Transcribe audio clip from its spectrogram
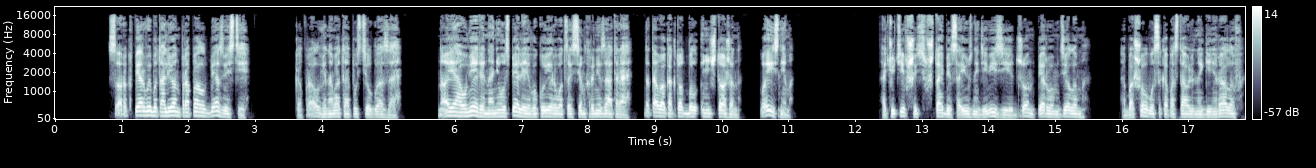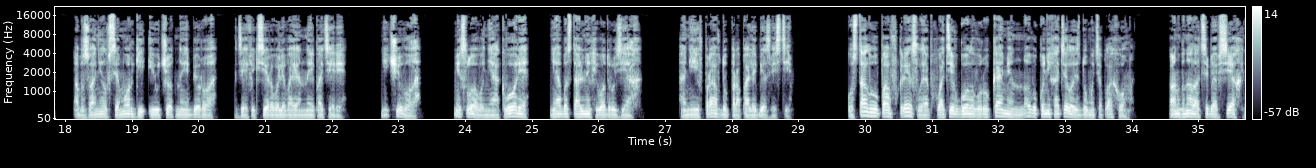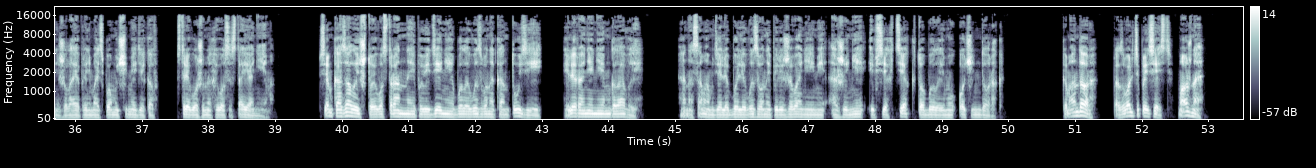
«41-й батальон пропал без вести». Капрал виновато опустил глаза. «Но я уверен, они успели эвакуироваться с синхронизатора до того, как тот был уничтожен. Выясним». Очутившись в штабе союзной дивизии, Джон первым делом обошел высокопоставленных генералов, обзвонил все морги и учетные бюро, где фиксировали военные потери. Ничего. Ни слова ни о Кворе, ни об остальных его друзьях. Они и вправду пропали без вести. Устало упав в кресло и обхватив голову руками, Новаку не хотелось думать о плохом. Он гнал от себя всех, не желая принимать помощи медиков, встревоженных его состоянием. Всем казалось, что его странное поведение было вызвано контузией или ранением головы, а на самом деле были вызваны переживаниями о жене и всех тех, кто был ему очень дорог. «Командор, позвольте присесть, можно?»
